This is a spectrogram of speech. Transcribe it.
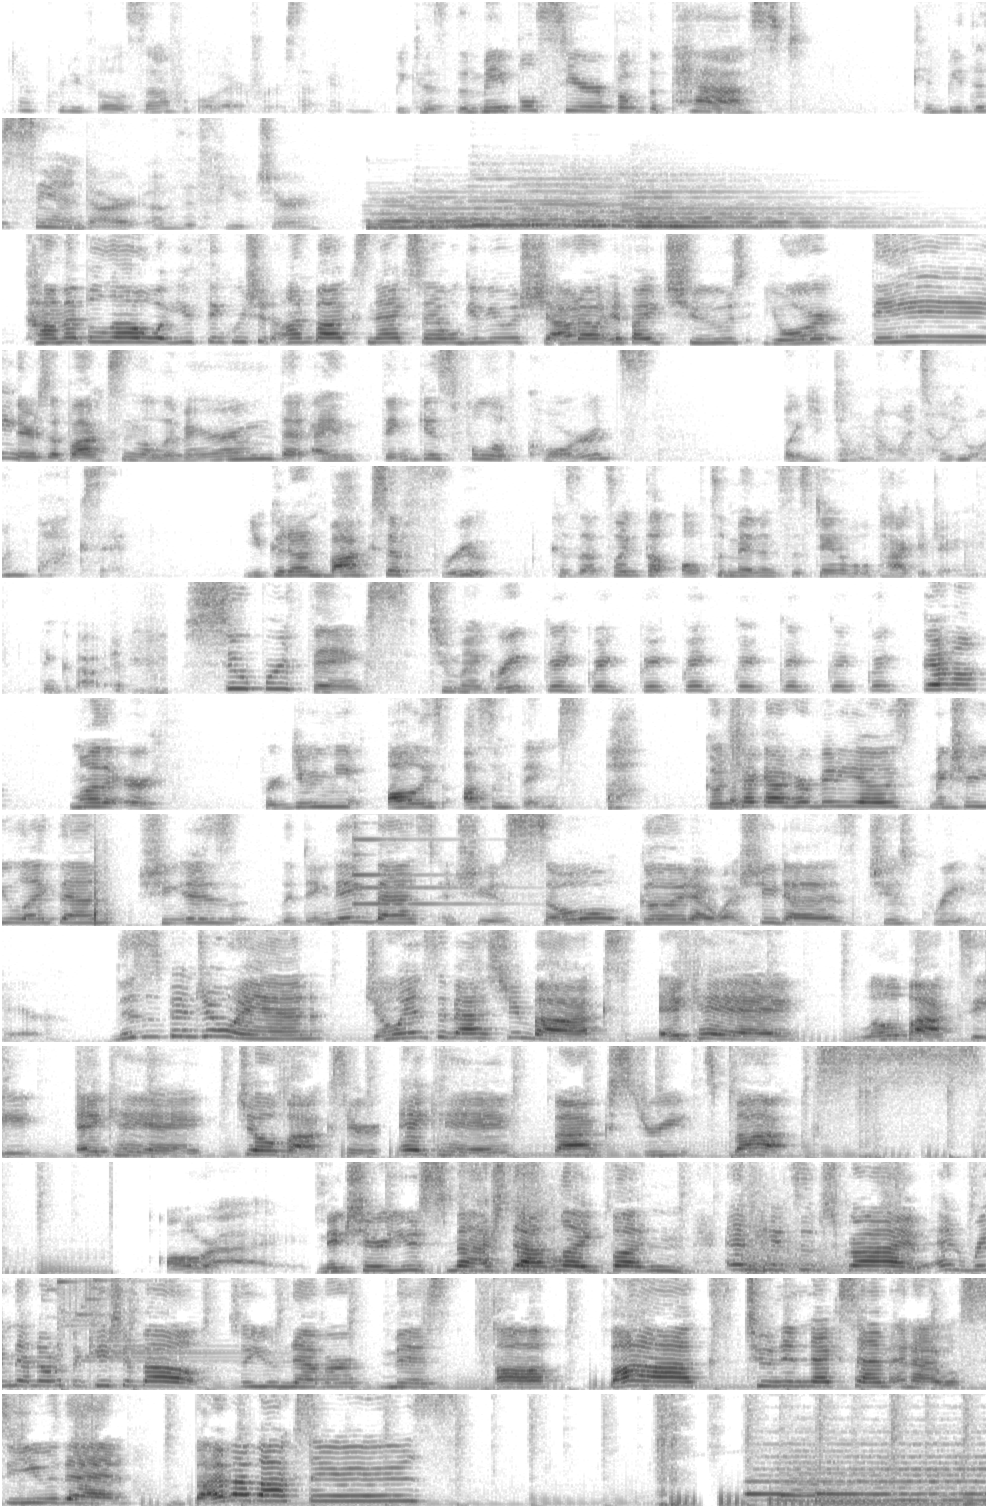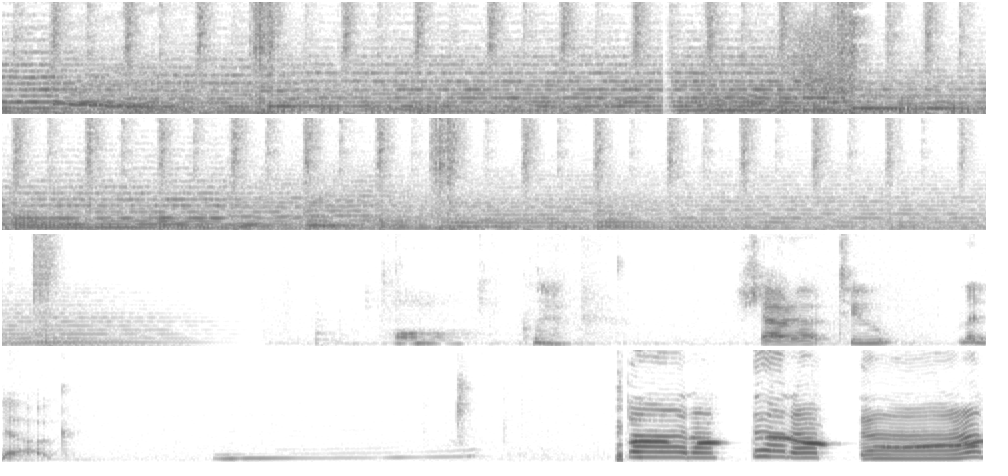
Got pretty philosophical there for a second. Because the maple syrup of the past can be the sand art of the future. Comment below what you think we should unbox next and I will give you a shout out if I choose your thing. There's a box in the living room that I think is full of cords, but you don't know until you unbox it. You could unbox a fruit because that's like the ultimate in sustainable packaging. Think about it. Super thanks to my great great great great great great great great great grandma, Mother Earth, for giving me all these awesome things. Ugh. Go check out her videos. Make sure you like them. She is the ding dang best and she is so good at what she does. She has great hair. This has been Joanne, Joanne Sebastian Box, aka Lil Boxy, aka Joe Boxer, aka Backstreet's Box. Alright. Make sure you smash that like button and hit subscribe and ring that notification bell so you never miss a box. Tune in next time and I will see you then. Bye bye boxers! Shout out to my dog. Da, da, da,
